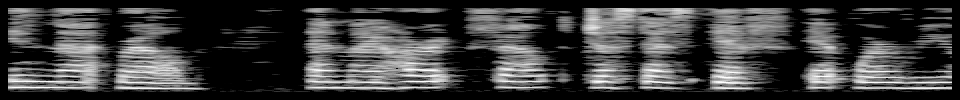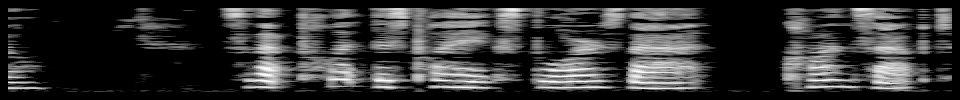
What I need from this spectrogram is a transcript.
in that realm and my heart felt just as if it were real. So that pl- this play explores that concept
